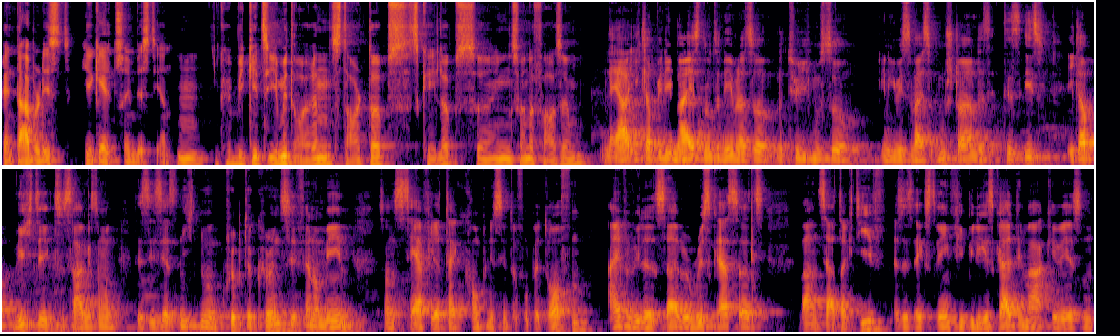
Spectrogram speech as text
rentabel ist, hier Geld zu investieren. Hm, okay. Wie geht es ihr mit euren Startups, Scale-Ups äh, in so einer Phase um? Naja, ich glaube, wie die meisten Unternehmen, also natürlich musst du in gewisser Weise umsteuern. Das, das ist, ich glaube, wichtig zu sagen, das ist jetzt nicht nur ein Cryptocurrency-Phänomen, sondern sehr viele Tech-Companies sind davon betroffen. Einfach wieder dasselbe, Risk-Assets waren sehr attraktiv. Es ist extrem viel billiges Geld im Markt gewesen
